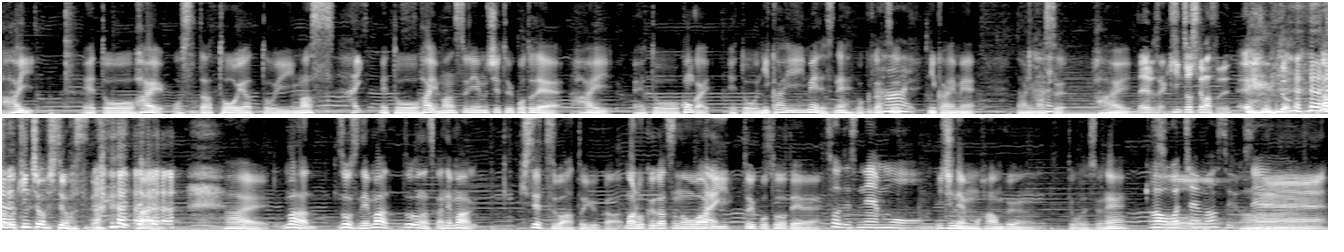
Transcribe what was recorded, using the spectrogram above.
はいえっ、とはい押田斗也と言います。はい。えっ、とはいマンスリー MC ということではいえっ、と今回えっ、と2回目ですね。6月はい。2回目なります。はい、大丈夫ですか？緊張してます？えっとあの緊張してますね。はい。はい。まあそうですね。まあどうなんですかね。まあ季節はというかまあ6月の終わりということで、そうですね、もう、1年も半分ってことですよねあ、終わっちゃいますよね。ね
